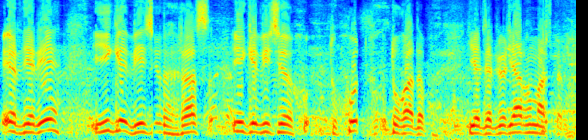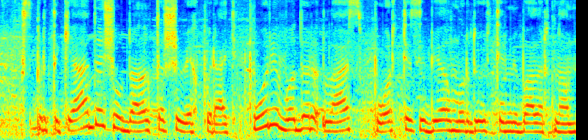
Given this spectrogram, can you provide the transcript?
Эрнере иге везі раз, иге везі худ туғадып. Елдербе ярылмашкар. Спартакиада шулдалық тыршывек пырать. Пури водор ла спорт тезебе морду иртерми балартно.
